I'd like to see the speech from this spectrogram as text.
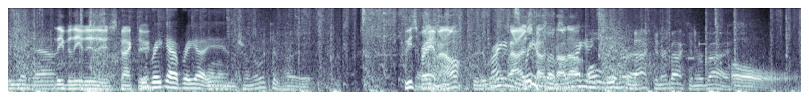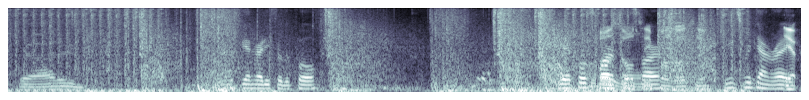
We went down. Leave it, leave it, leave it. Smack Yeah, through. break out. Break out. Hold Yeah. I'm trying to look at height. Can we spray him out? We're not I getting just sprayed got from. shot We're not out. Oh, sprayed in her from. back, in her back, in her back. Oh. Yeah, dude. I'm just getting ready for the pull. Yeah, pull far. Pulls Pull ulti, far. pulls ulti. You can sprint down right. Yep.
